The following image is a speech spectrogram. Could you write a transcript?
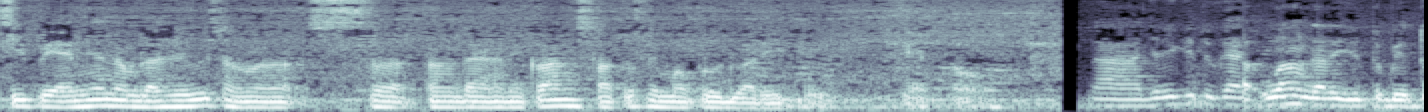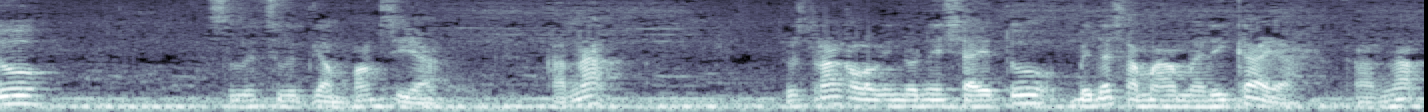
CPM-nya 16.000 sama tayangan iklan 152.000 gitu. Nah, jadi gitu guys. Uang dari YouTube itu sulit-sulit gampang sih ya. Karena terus terang kalau Indonesia itu beda sama Amerika ya. Karena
